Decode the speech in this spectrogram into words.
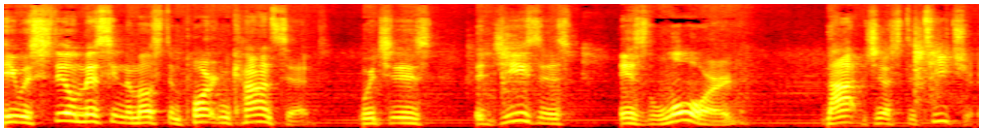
he was still missing the most important concept, which is that Jesus is Lord, not just a teacher.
